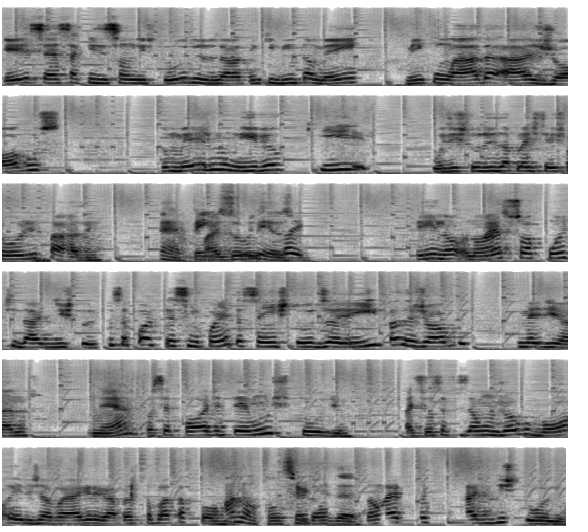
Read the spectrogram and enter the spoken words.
esse, essa aquisição de estúdios ela tem que vir também vinculada a jogos do mesmo nível que os estúdios da PlayStation hoje fazem. É, penso mesmo. E não, não é só quantidade de estúdios. Você pode ter 50, 100 estúdios aí e fazer jogos medianos, né? Você pode ter um estúdio, mas se você fizer um jogo bom, ele já vai agregar para sua plataforma. Ah, não, com certeza. Então, não é quantidade de estúdio,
